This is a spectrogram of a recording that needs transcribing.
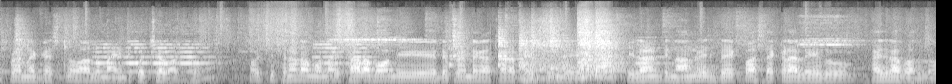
ఎప్పుడైనా గెస్ట్లు వాళ్ళు మా ఇంటికి వచ్చేవాళ్ళు. వచ్చి తినడం వల్ల చాలా బాగుంది డిఫరెంట్గా చాలా టేస్ట్ ఉంది. ఇలాంటి నాన్ వెజ్ బ్రేక్ఫాస్ట్ ఎక్కడా లేదు హైదరాబాద్లో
